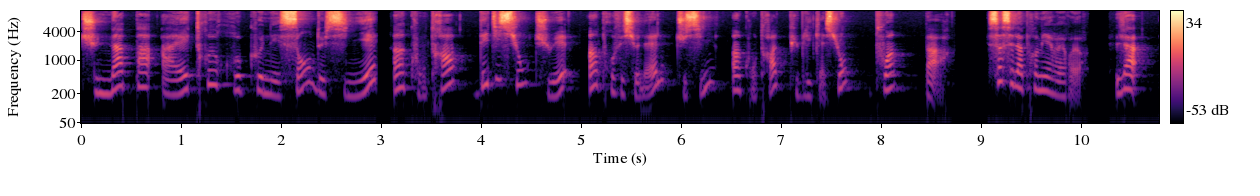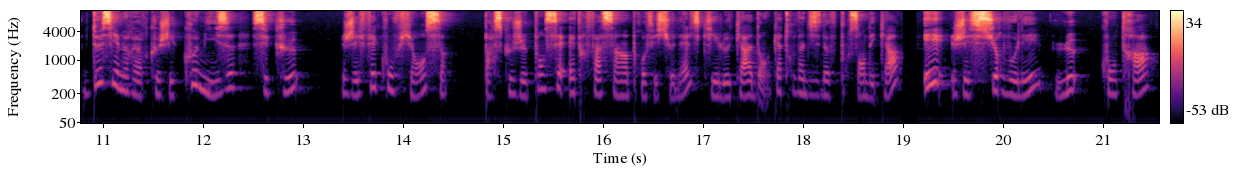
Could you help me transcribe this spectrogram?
tu n'as pas à être reconnaissant de signer un contrat d'édition. Tu es un professionnel, tu signes un contrat de publication Point barre. Ça, c'est la première erreur. La deuxième erreur que j'ai commise, c'est que j'ai fait confiance parce que je pensais être face à un professionnel, ce qui est le cas dans 99% des cas, et j'ai survolé le contrat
